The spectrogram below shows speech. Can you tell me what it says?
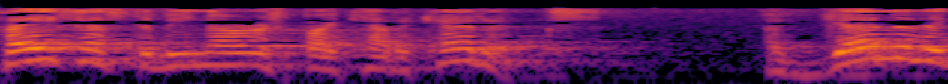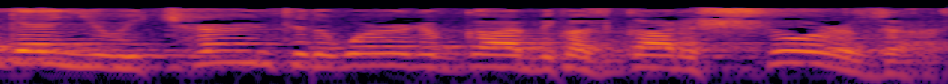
Faith has to be nourished by catechetics. Again and again, you return to the Word of God because God assures us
